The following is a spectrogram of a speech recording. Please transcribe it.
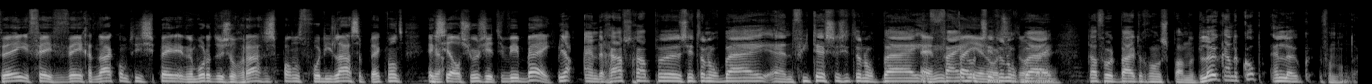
II. VVV gaat na competitie spelen en dan wordt het dus nog razendspannend voor die laatste plek. Want Excelsior ja. zit er weer bij. Ja, en de Graafschap uh, zit er nog bij. En Vitesse zit er nog bij. En, en Feyenoord, Feyenoord zit er nog, zit bij. bij. Dat wordt buitengewoon spannend. Leuk aan de kop en leuk van onder.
